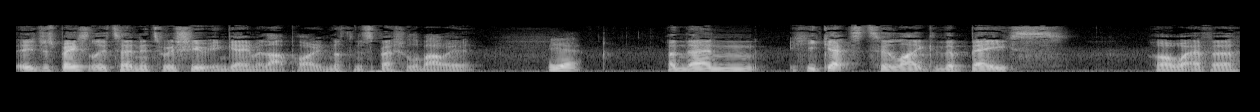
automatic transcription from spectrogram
it just basically turned into a shooting game at that point. Nothing special about it. yeah, And then he gets to like the base or whatever,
